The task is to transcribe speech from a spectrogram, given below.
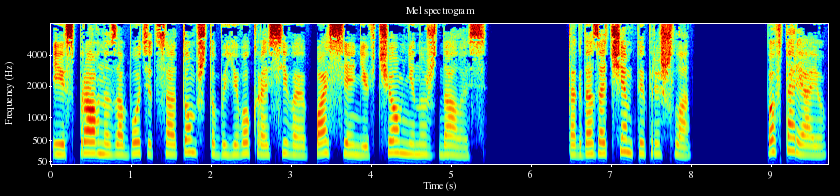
и исправно заботится о том, чтобы его красивая пассия ни в чем не нуждалась. Тогда зачем ты пришла? Повторяю,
